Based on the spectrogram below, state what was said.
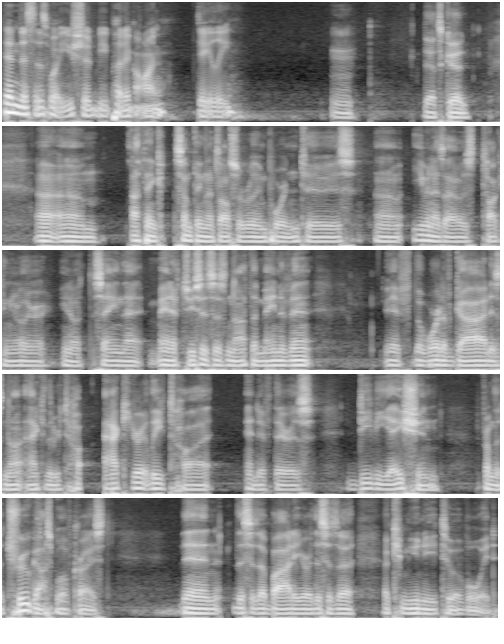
then this is what you should be putting on daily. That's good. Uh, um, I think something that's also really important too is uh, even as I was talking earlier, you know, saying that man, if Jesus is not the main event, if the word of God is not accurately ta- accurately taught, and if there is deviation from the true gospel of Christ, then this is a body or this is a, a community to avoid.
